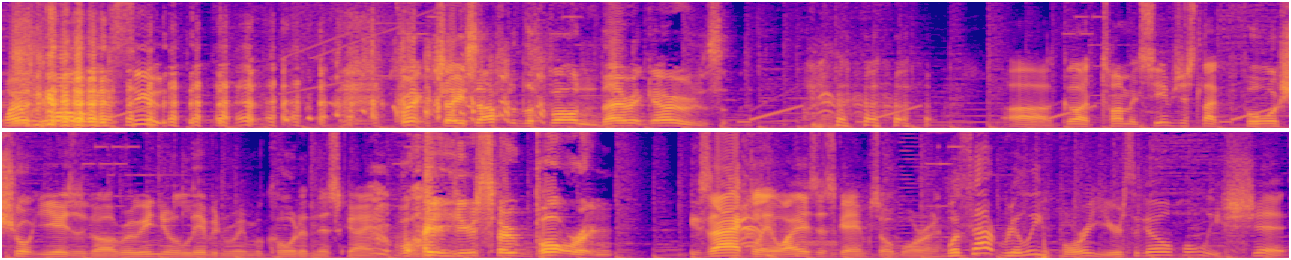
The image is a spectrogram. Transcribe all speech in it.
Why aren't we following suit? Quick, chase after the fun. There it goes. Oh god, Tom, it seems just like four short years ago we were in your living room recording this game. Why are you so boring? Exactly, why is this game so boring? Was that really four years ago? Holy shit.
